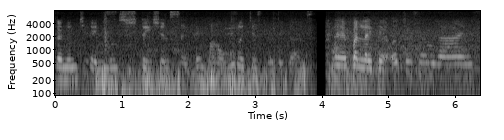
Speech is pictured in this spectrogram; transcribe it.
ఇక్కడ నుంచి రెండు స్టేషన్స్ అయితే మా ఊరు వచ్చేస్తుంది గాయస్ రేపల్లి అయితే వచ్చేసాం గాయస్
